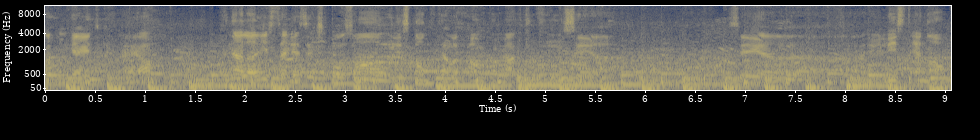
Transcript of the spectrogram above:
راهم قاعد هنايا هنا لا ليست تاع لي زيكسبوزون ولي ستوند تاعهم كما راكم تشوفوا سي سي une liste énorme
